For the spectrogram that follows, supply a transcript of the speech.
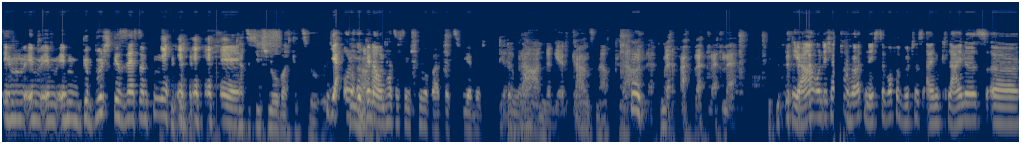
im, im, im, im Gebüsch gesessen und hat sich den Schnurrbart gezwirbelt. ja, und, und genau, und hat sich den Schnurrbart gezwirbelt. Der Genau. Plan, der geht ganz nach Plan. Ja, und ich habe gehört, nächste Woche wird es ein kleines äh,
